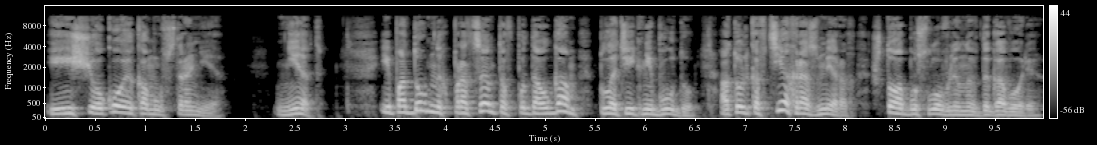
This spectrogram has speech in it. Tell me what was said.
И еще кое-кому в стране. Нет. И подобных процентов по долгам платить не буду, а только в тех размерах, что обусловлены в договоре.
